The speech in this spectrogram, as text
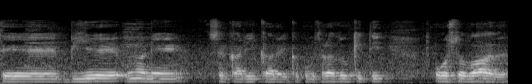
ਤੇ ਬੀਏ ਉਹਨਾਂ ਨੇ ਸਰਕਾਰੀ ਕਾਲਜ ਕਪੂਰਥਲਾ ਤੋਂ ਕੀਤੀ। ਉਸ ਤੋਂ ਬਾਅਦ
